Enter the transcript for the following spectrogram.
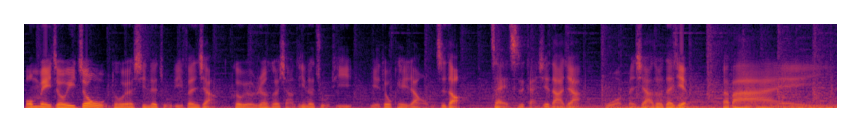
我们每周一中午都会有新的主题分享，各位有任何想听的主题，也都可以让我们知道。再次感谢大家，我们下周再见，拜拜。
